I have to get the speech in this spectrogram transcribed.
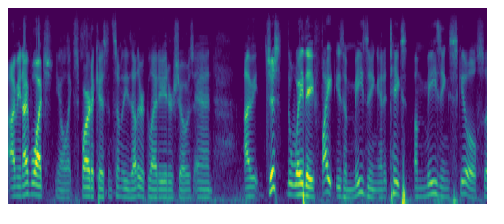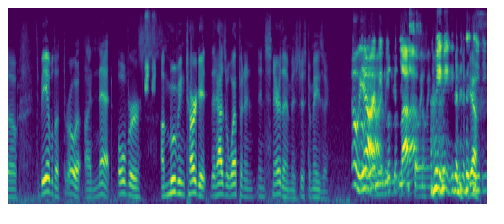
I mean, I've watched, you know, like Spartacus and some of these other gladiator shows, and I mean, just the way they fight is amazing, and it takes amazing skill. So to be able to throw a, a net over a moving target that has a weapon and, and snare them is just amazing. Oh, oh yeah. I mean, look at lassoing. I mean, even Yeah. he's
